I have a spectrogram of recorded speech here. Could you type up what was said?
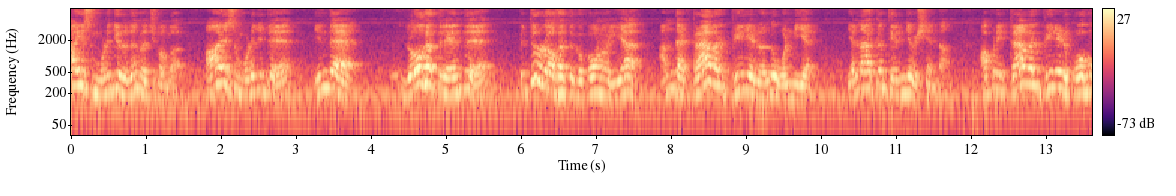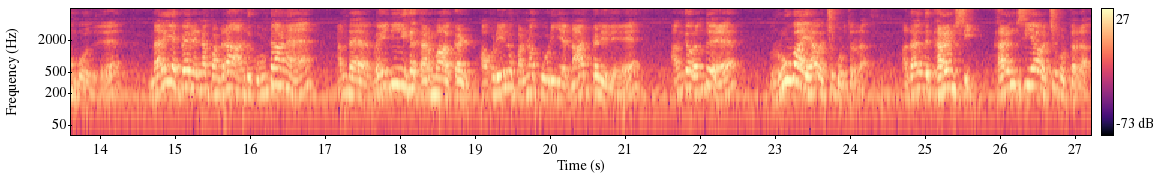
ஆயுஸ் முடிஞ்சிருதுன்னு வச்சுக்கோங்க. ஆயுஸ் முடிஞ்சிட்டு இந்த லோகத்திலேருந்து பித்ருலோகத்துக்கு போகணும் இல்லையா? அந்த டிராவல் பீரியட் வந்து ஒன் இயர் எல்லாருக்கும் தெரிஞ்ச விஷயம்தான். அப்படி டிராவல் பீரியடு போகும்போது நிறைய பேர் என்ன பண்ணுறான் அதுக்கு உண்டான அந்த வைதீக கர்மாக்கள் அப்படின்னு பண்ணக்கூடிய நாட்களிலே அங்கே வந்து ரூபாயா வச்சு கொடுத்துட்றார். அதாவது கரன்சி கரன்சியாக வச்சு கொடுத்துட்றார்.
